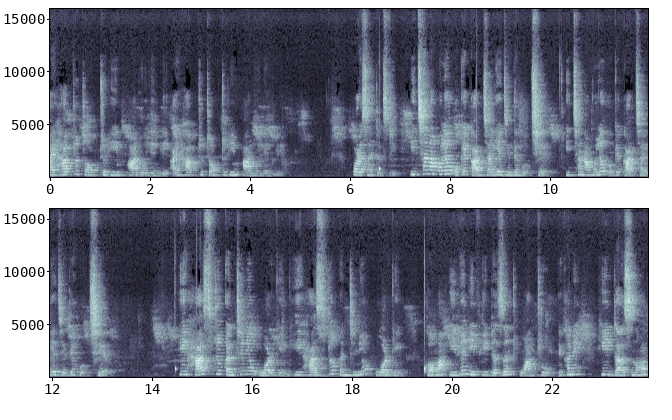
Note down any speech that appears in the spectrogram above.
I have to talk to him unwillingly I have to talk to him unwillingly পরের সেন্টেন্সটি ইচ্ছা না হলেও ওকে কাজ চালিয়ে যেতে হচ্ছে, ইচ্ছা না হলেও ওকে কাজ চালিয়ে যেতে হচ্ছে। He has to continue working he has to continue working comma even if he doesn't want to এখানে হি ডাজ নট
